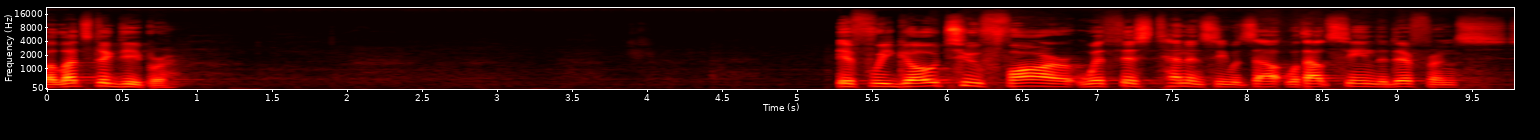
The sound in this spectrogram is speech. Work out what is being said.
But let's dig deeper. if we go too far with this tendency without, without seeing the difference,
